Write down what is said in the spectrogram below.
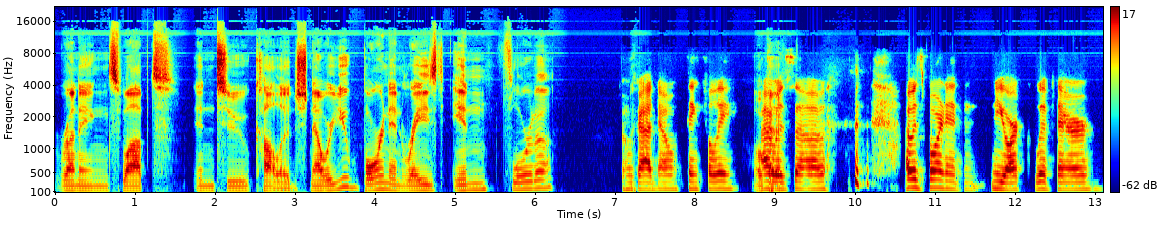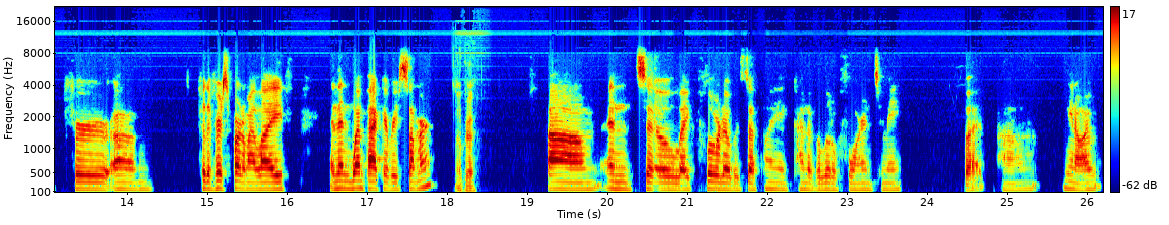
running swapped into college. Now, were you born and raised in Florida? Oh God, no. Thankfully, Okay. I was uh, I was born in New York, lived there for um, for the first part of my life, and then went back every summer. okay. Um, and so like Florida was definitely kind of a little foreign to me, but um, you know, I'm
